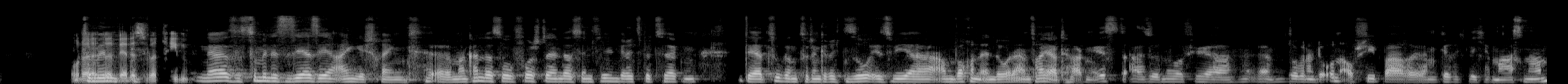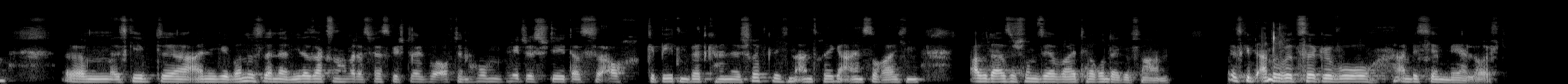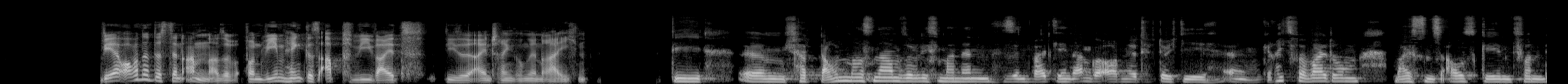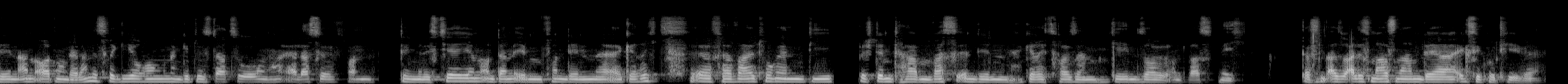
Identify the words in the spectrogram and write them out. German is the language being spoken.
Oder wäre das übertrieben? Ja, es ist zumindest sehr, sehr eingeschränkt. Äh, man kann das so vorstellen, dass in vielen Gerichtsbezirken der Zugang zu den Gerichten so ist, wie er am Wochenende oder an Feiertagen ist, also nur für äh, sogenannte unaufschiebbare gerichtliche Maßnahmen. Ähm, es gibt äh, einige Bundesländer, in Niedersachsen haben wir das festgestellt, wo auf den Homepages steht, dass auch gebeten wird, keine schriftlichen Anträge einzureichen. Also da ist es schon sehr weit heruntergefahren. Es gibt andere Bezirke, wo ein bisschen mehr läuft. Wer ordnet es denn an? Also von wem hängt es ab, wie weit diese Einschränkungen reichen? Die ähm, Shutdown-Maßnahmen, so will ich sie mal nennen, sind weitgehend angeordnet durch die äh, Gerichtsverwaltung, meistens ausgehend von den Anordnungen der Landesregierung. Dann gibt es dazu Erlasse von den Ministerien und dann eben von den äh, Gerichtsverwaltungen, die bestimmt haben, was in den Gerichtshäusern gehen soll und was nicht. Das sind also alles Maßnahmen der Exekutive.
